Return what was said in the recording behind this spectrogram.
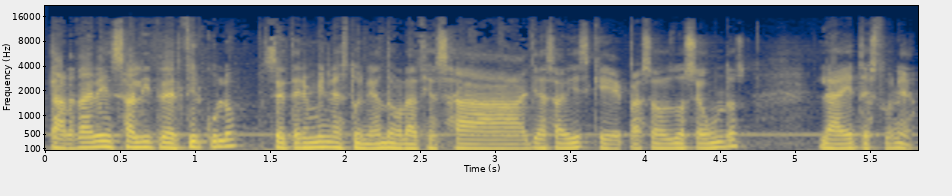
tardar en salir del círculo, se termina estuneando gracias a, ya sabéis que pasados dos segundos, la E te estunea.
